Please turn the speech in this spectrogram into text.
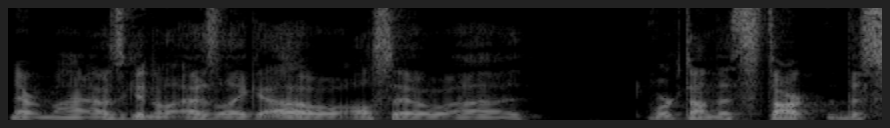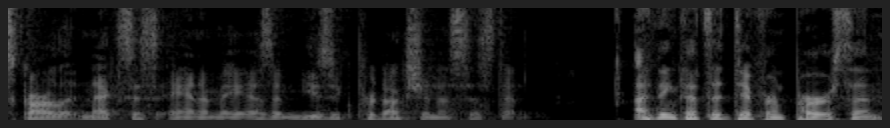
Never mind. I was gonna. I was like, oh, also uh, worked on the start the Scarlet Nexus anime as a music production assistant. I think that's a different person.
